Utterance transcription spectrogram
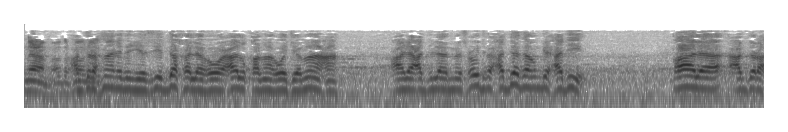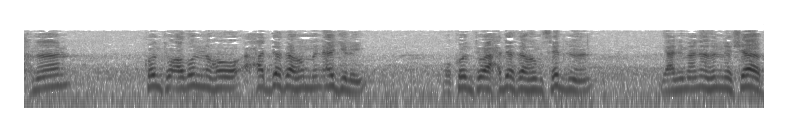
نعم عبد الرحمن, عبد الرحمن بن يزيد دخله علقمة وجماعة على عبد الله بن مسعود فحدثهم بحديث. قال عبد الرحمن كنت أظنه حدثهم من أجلي وكنت أحدثهم سنا يعني معناه أنه شاب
